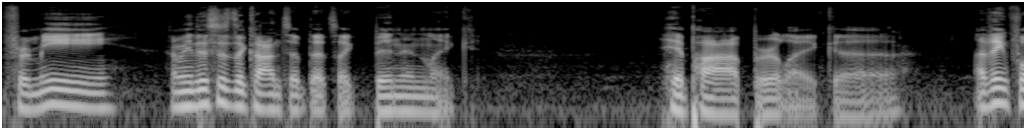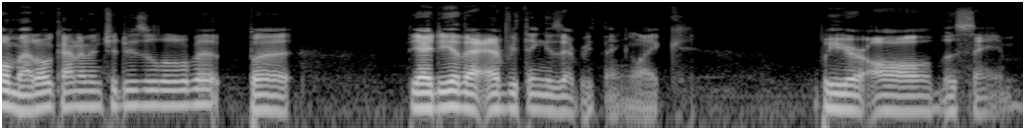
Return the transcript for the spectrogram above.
for me, I mean, this is the concept that's like been in like hip hop or like uh I think Full Metal kind of introduced a little bit, but the idea that everything is everything, like we are all the same.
